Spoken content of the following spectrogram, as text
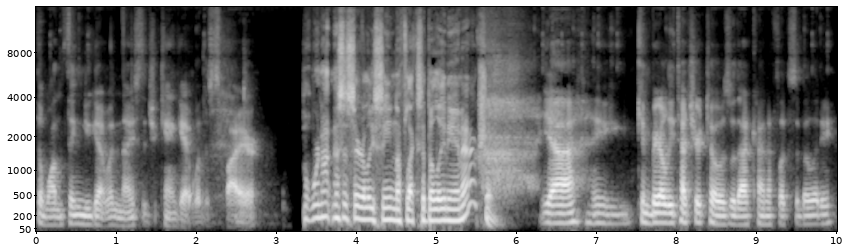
the one thing you get with Nice that you can't get with Aspire. but we're not necessarily seeing the flexibility in action Yeah, you can barely touch your toes with that kind of flexibility.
